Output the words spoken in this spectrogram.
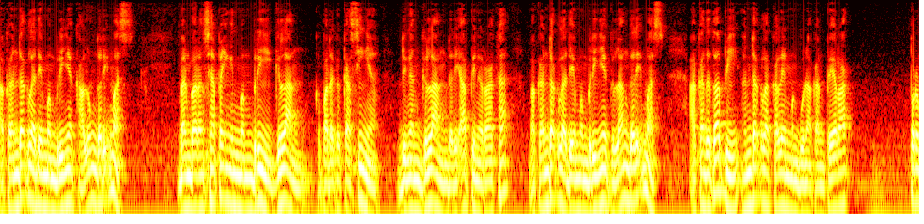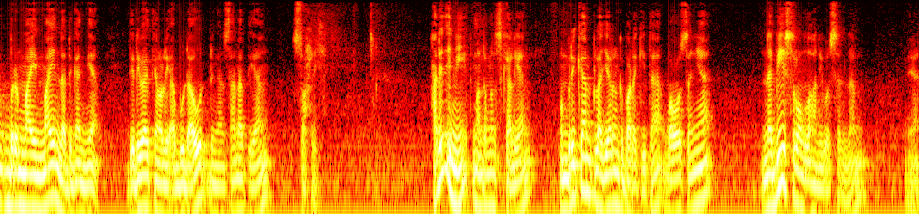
maka hendaklah dia memberinya kalung dari emas. Dan barang siapa ingin memberi gelang kepada kekasihnya dengan gelang dari api neraka, maka hendaklah dia memberinya gelang dari emas. Akan tetapi, hendaklah kalian menggunakan perak, bermain-mainlah dengannya. Diriwayatkan oleh Abu Daud dengan sanad yang sahih. Hadis ini, teman-teman sekalian, memberikan pelajaran kepada kita bahwasanya Nabi Shallallahu Alaihi Wasallam ya,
